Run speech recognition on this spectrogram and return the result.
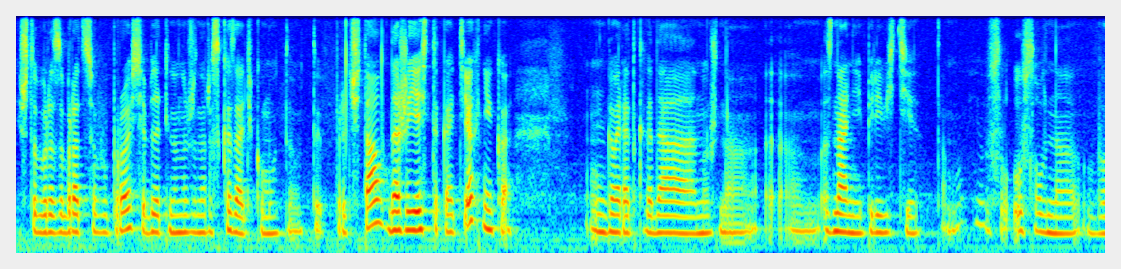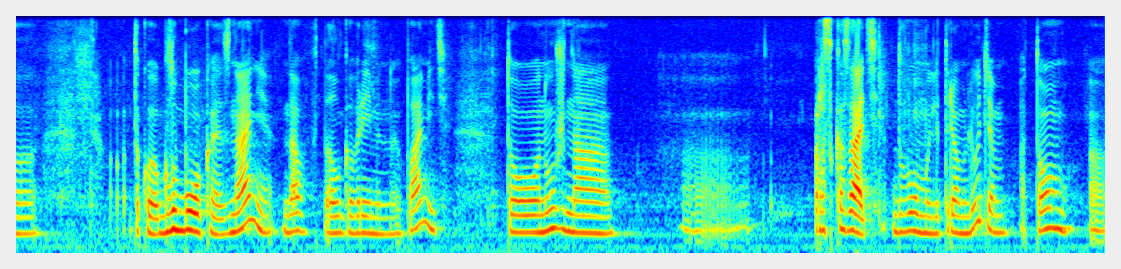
И чтобы разобраться в вопросе, обязательно нужно рассказать кому-то. Ты прочитал, даже есть такая техника, говорят, когда нужно э, знание перевести там, условно в такое глубокое знание, да, в долговременную память, то нужно рассказать двум или трем людям о том, э,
